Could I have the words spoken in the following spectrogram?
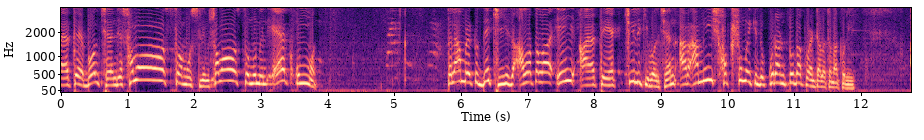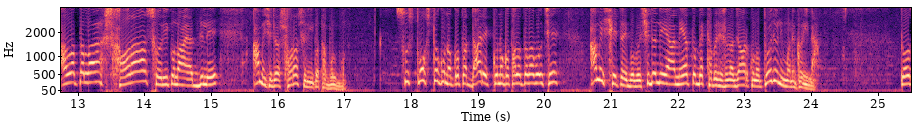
আয়াতে বলছেন যে সমস্ত মুসলিম, সমস্ত মুমিন এক উম্মত। তাহলে আমরা একটু দেখি যে আল্লাহ তালা এই আয়াতে অ্যাকচুয়ালি কি বলছেন। আর আমি সবসময় কিন্তু কোরআন টু দা পয়েন্ট আলোচনা করি। আল্লাহ তালা সরাসরি কোনো আয়াত দিলে আমি সেটা সরাসরি কথা বলব। সুস্পষ্ট কোনো কথা ডাইরেক্ট কোনো কথা আল্লাহ তালা বলছে, আমি সেটাই বলব। সেটা নিয়ে আমি এত ব্যাখ্যা বিশ্লেষণে যাওয়ার কোনো প্রয়োজনই মনে করি না। তো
